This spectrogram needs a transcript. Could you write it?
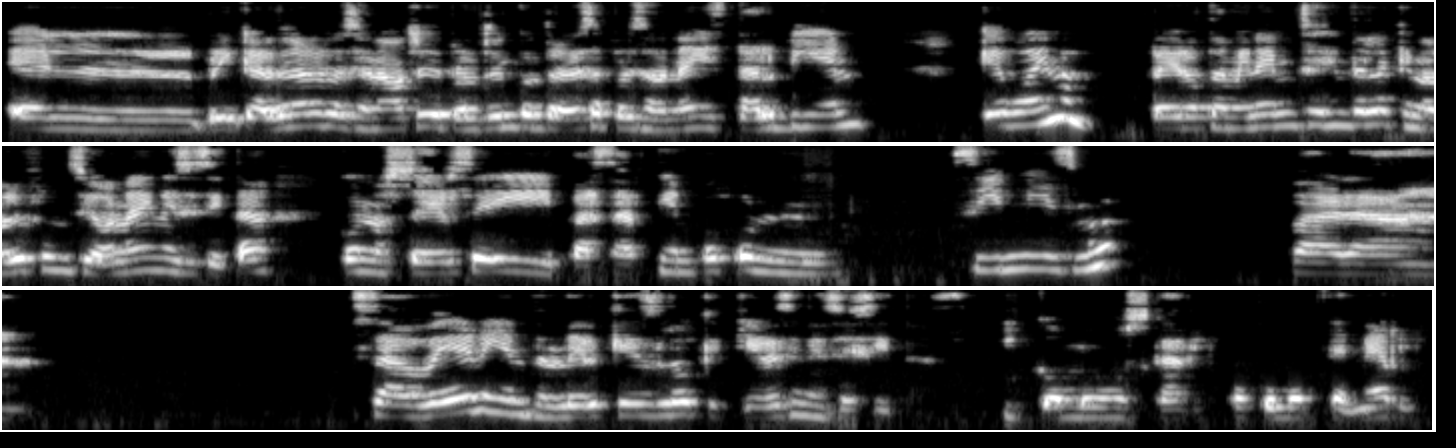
el brincar de una relación a otra y de pronto encontrar a esa persona y estar bien, qué bueno, pero también hay mucha gente a la que no le funciona y necesita conocerse y pasar tiempo con sí mismo para saber y entender qué es lo que quieres y necesitas y cómo buscarlo o cómo obtenerlo.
